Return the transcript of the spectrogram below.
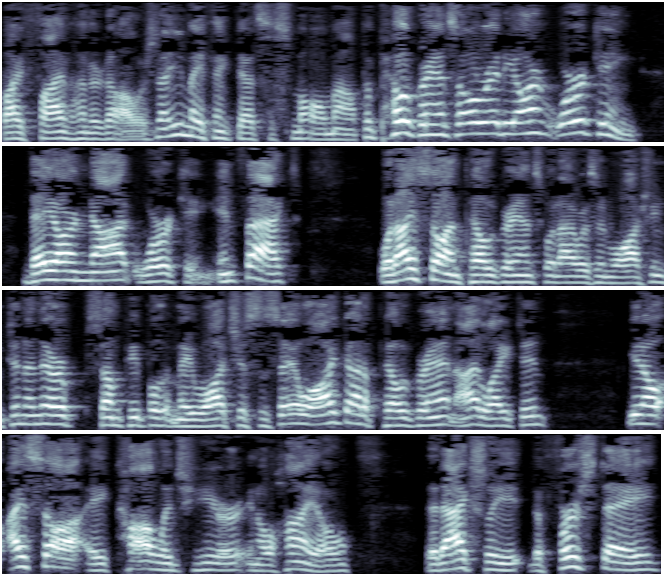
by $500. Now you may think that's a small amount, but Pell Grants already aren't working. They are not working. In fact, what I saw in Pell Grants when I was in Washington, and there are some people that may watch this and say, well, I got a Pell Grant I liked it. You know, I saw a college here in Ohio that actually the first day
